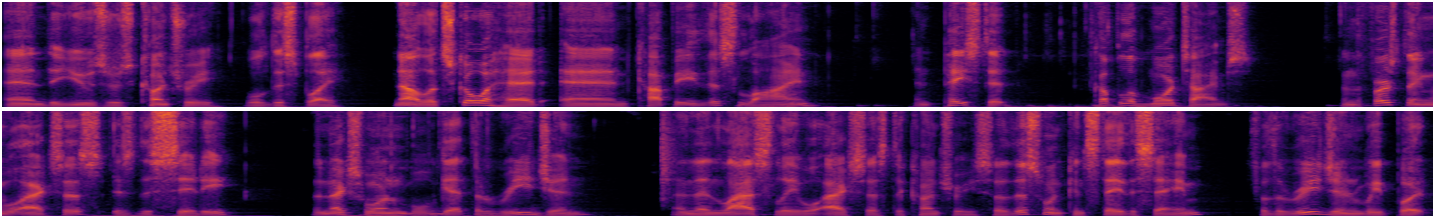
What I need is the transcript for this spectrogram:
and the user's country will display. Now let's go ahead and copy this line and paste it a couple of more times. And the first thing we'll access is the city. The next one will get the region. And then lastly, we'll access the country. So this one can stay the same. For the region, we put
